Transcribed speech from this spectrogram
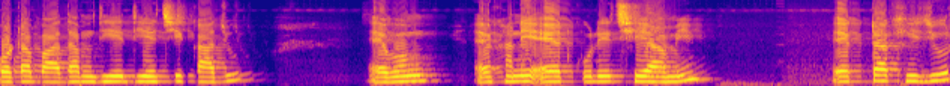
কটা বাদাম দিয়ে দিয়েছি কাজু। এবং এখানে অ্যাড করেছি আমি একটা খিজুর।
